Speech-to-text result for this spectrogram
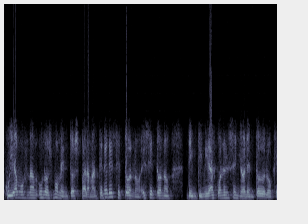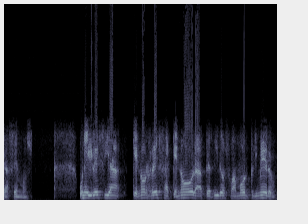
cuidamos unos momentos para mantener ese tono, ese tono de intimidad con el Señor en todo lo que hacemos. Una iglesia que no reza, que no ora, ha perdido su amor primero,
